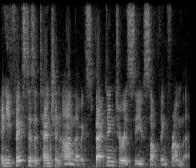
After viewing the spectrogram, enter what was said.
And he fixed his attention on them, expecting to receive something from them.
